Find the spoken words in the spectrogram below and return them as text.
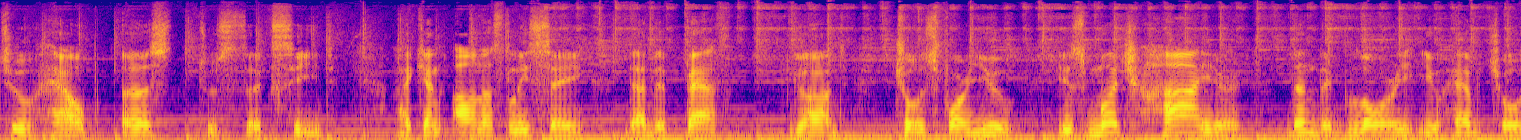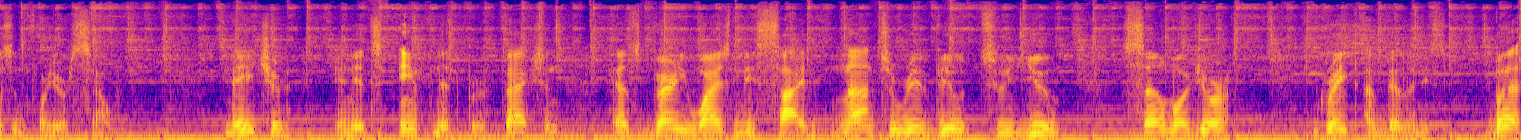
to help us to succeed. I can honestly say that the path God chose for you is much higher than the glory you have chosen for yourself. Nature, in its infinite perfection, has very wisely decided not to reveal to you some of your great abilities, but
